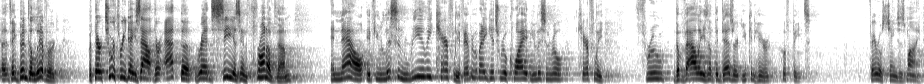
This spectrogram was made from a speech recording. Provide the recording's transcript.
uh, they've been delivered, but they're two or three days out. They're at the Red Sea, is in front of them. And now, if you listen really carefully, if everybody gets real quiet and you listen real carefully, through the valleys of the desert, you can hear hoofbeats. Pharaoh's changed his mind.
